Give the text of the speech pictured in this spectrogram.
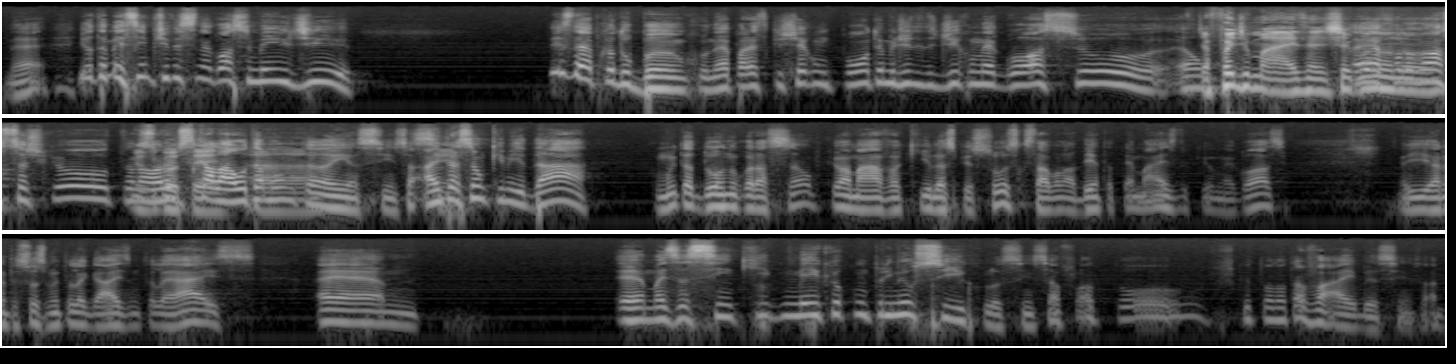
né? E eu também sempre tive esse negócio meio de Desde a época do banco, né? Parece que chega um ponto, eu me dedico um negócio. É um... Já foi demais, né? Chegou é, no. Falou, nossa, acho que eu tô na hora de escalar outra ah, montanha, assim. A impressão que me dá, com muita dor no coração, porque eu amava aquilo, as pessoas que estavam lá dentro, até mais do que o negócio, e eram pessoas muito legais, muito leais. É, é, mas assim, que meio que eu cumpri meu ciclo, assim, sabe? Falei, tô, acho que estou noutra vibe, assim, sabe?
